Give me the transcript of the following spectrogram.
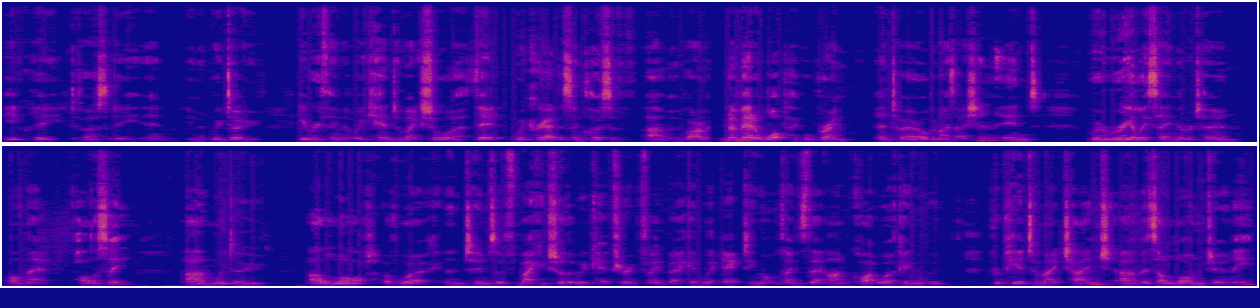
equity, diversity, and you know we do everything that we can to make sure that we create this inclusive um, environment, no matter what people bring into our organisation, and we're really seeing the return on that policy. Um, we do a lot of work in terms of making sure that we're capturing feedback and we're acting on things that aren't quite working and we're prepared to make change. Um, it's a long journey,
